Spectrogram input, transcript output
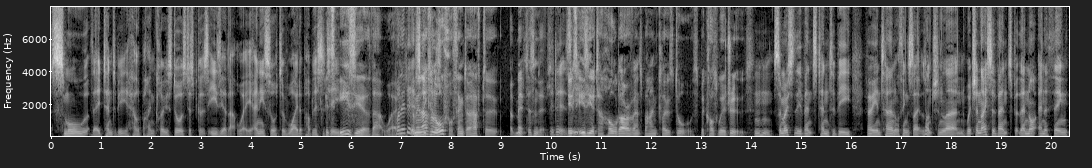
small. They tend to be held behind closed doors just because it's easier that way. Any sort of wider publicity. It's easier that way. Well, it is. I mean, that's an awful thing to have to admit, isn't it? It is. It's easier to hold our events behind closed doors because we're Jews. Mm-hmm. So most of the events tend to be very internal, things like Lunch and Learn, which are nice events, but they're not anything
